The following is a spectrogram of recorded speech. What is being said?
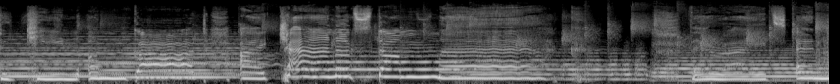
too keen on God. I cannot stomach their rights and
